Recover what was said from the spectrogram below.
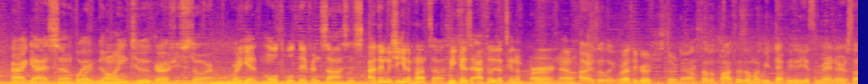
All right, guys. So we're going to a grocery store. We're gonna get multiple different sauces. I think we should get him hot sauce because I feel like that's gonna burn. No. All right, so look, We're at the grocery store now. I saw the pastas. I'm like, we definitely need to get some marinara sauce.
